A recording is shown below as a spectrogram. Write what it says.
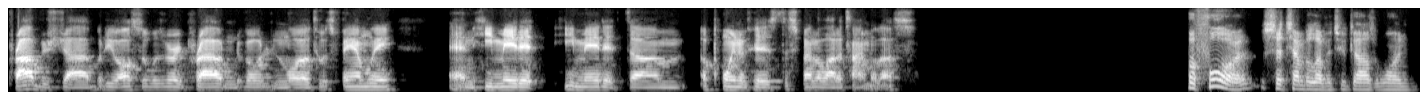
proud of his job, but he also was very proud and devoted and loyal to his family. And he made it he made it um, a point of his to spend a lot of time with us. Before September 11, 2001,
